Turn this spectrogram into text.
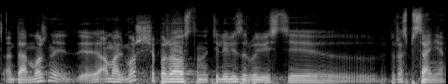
Да, можно, э, Амаль, можешь еще, пожалуйста, на телевизор вывести э, расписание?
